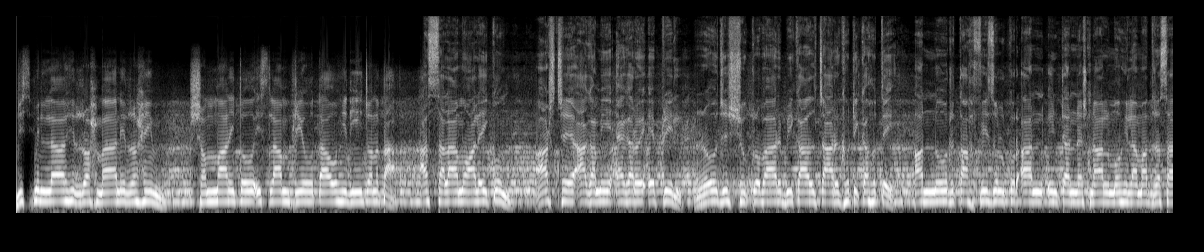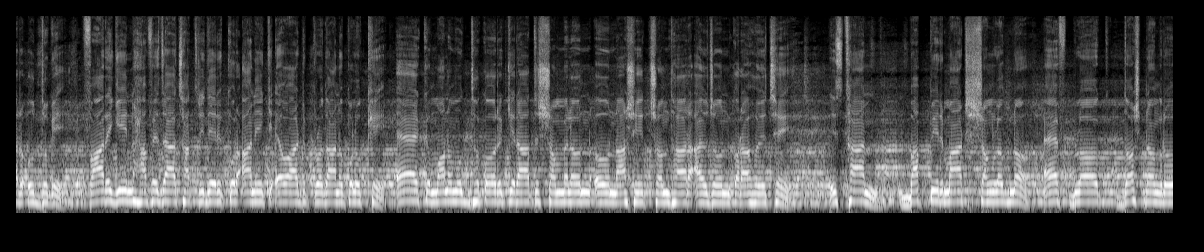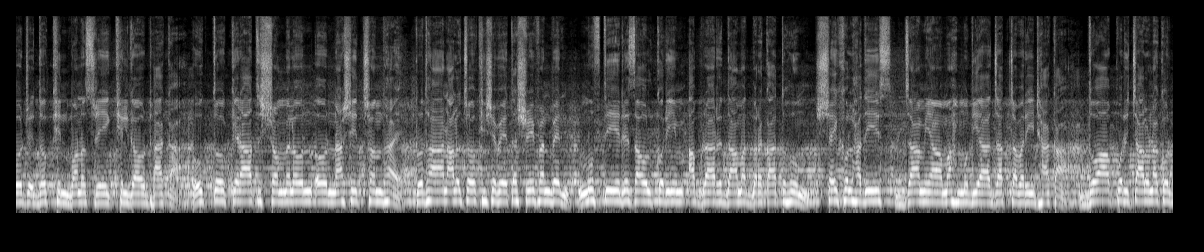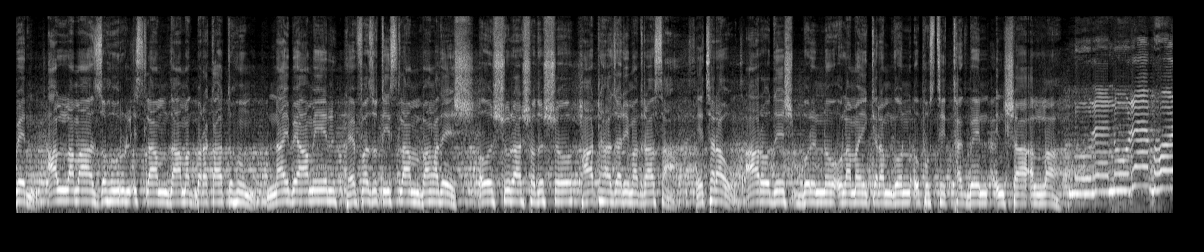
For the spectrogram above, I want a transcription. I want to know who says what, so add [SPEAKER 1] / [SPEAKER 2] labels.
[SPEAKER 1] বিসমিল্লাহির রহমানির রহিম। সম্মানিত ইসলাম প্রিয় তাওহিদি জনতা, আসসালামু আলাইকুম। আসছে আগামী এগারোই এপ্রিল, রোজ শুক্রবার বিকাল চার ঘটিকা হতে আন্নুর তাহফিজুল কোরআন ইন্টারন্যাশনাল মহিলা মাদ্রাসার উদ্যোগে ফারেগিন হাফেজা ছাত্রীদের কোরআনিক অ্যাওয়ার্ড প্রদান উপলক্ষে এক মনোমুগ্ধকর কিরাত সম্মেলন ও নাশিদ সন্ধ্যার আয়োজন করা হয়েছে। স্থান বাপ্পির মাঠ সংলগ্ন এফ ব্লক দশ নং রোড দক্ষিণ বনশ্রী খিলগাঁও, ঢাকা। উক্ত কেরাত সম্মেলন ও নাশিদ সন্ধ্যায় প্রধান আলোচক হিসেবে তশরিফ আনবেন মুফতি রেজাউল করিম আবরার দামাত বারাকাতহুম শেখুল হাদিস জামিয়া মাহমুদিয়া যাত্রাবাড়ি, ঢাকা। দোয়া পরিচালনা করবেন আল্লামা জহুরুল ইসলাম দামাত বারাকাতহুম, নাইবে আমির হেফাজত ইসলাম বাংলাদেশ ও সুরা সদস্য হাট হাজারি মাদ্রাসা। এছাড়াও আরও দেশ বরেণ্য ওলামাই কেরামগণ উপস্থিত থাকবেন ইনশা আল্লাহ
[SPEAKER 2] নূরে নূরে ভরপুর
